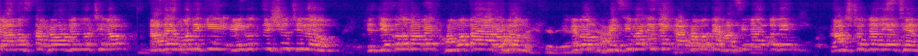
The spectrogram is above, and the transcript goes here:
চা নাস্তা খাওয়ার জন্য ছিল? তাদের মনে কি এই উদ্দেশ্য ছিল যে যে কোনো ভাবে ক্ষমতায় আরোহণ এবং ফেসিবাদী যে কাঠামোতে হাসিনা এতদিন রাষ্ট্র চালিয়েছেন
